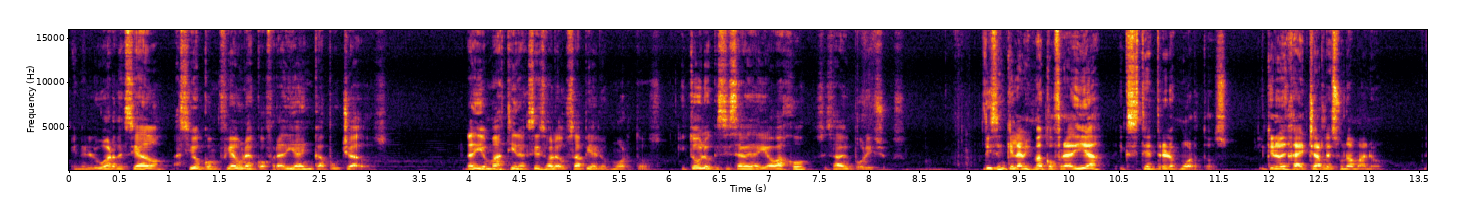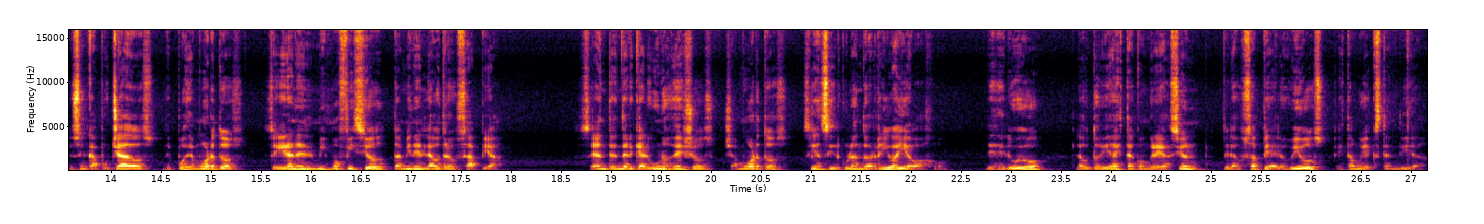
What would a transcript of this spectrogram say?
en el lugar deseado ha sido confiada a una cofradía de encapuchados. Nadie más tiene acceso a la usapia de los muertos, y todo lo que se sabe de ahí abajo se sabe por ellos. Dicen que la misma cofradía existe entre los muertos, y que no deja de echarles una mano. Los encapuchados, después de muertos, seguirán en el mismo oficio también en la otra Usapia. Se da a entender que algunos de ellos, ya muertos, siguen circulando arriba y abajo. Desde luego, la autoridad de esta congregación de la Usapia de los vivos está muy extendida.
